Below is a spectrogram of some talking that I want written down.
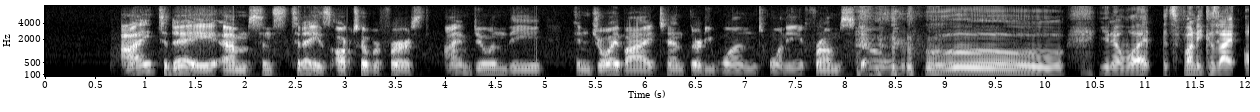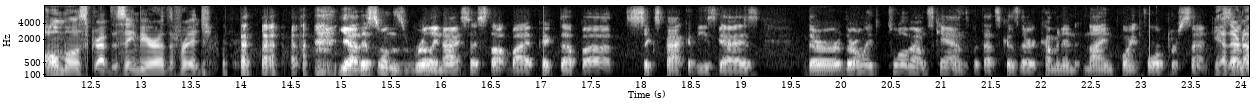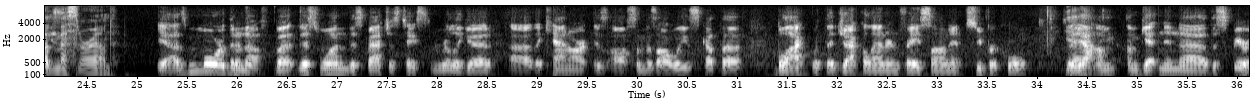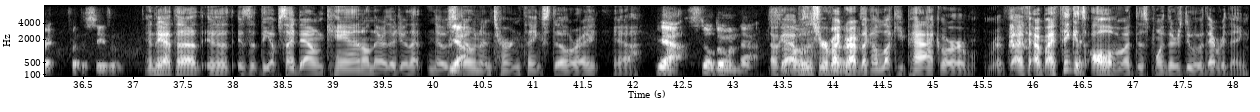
I today, um, since today is October first, I'm doing the Enjoy by 103120 from Stone. Ooh, you know what? It's funny because I almost grabbed the same beer out of the fridge. yeah, this one's really nice. I stopped by, picked up a six pack of these guys. They're they're only 12 ounce cans, but that's because they're coming in at 9.4 percent. Yeah, they're not messing around. Yeah, it's more than enough. But this one, this batch is tasting really good. Uh, the can art is awesome as always. Got the black with the jack o' lantern face on it. Super cool. So Yeah. yeah, I'm I'm getting in uh, the spirit for the season. And they got the is it, is it the upside down can on there? They're doing that no Yeah. stone unturned thing still, right? Yeah. Yeah, still doing that. Okay, I wasn't sure if I grabbed like a lucky pack or if I, th- I think it's all of them at this point. They're just doing it with everything.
